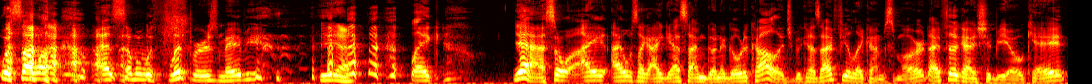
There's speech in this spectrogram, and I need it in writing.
With someone as someone with flippers maybe. Yeah. like yeah so i i was like i guess i'm gonna go to college because i feel like i'm smart i feel like i should be okay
